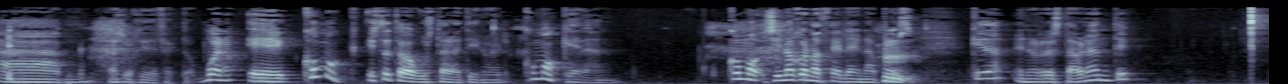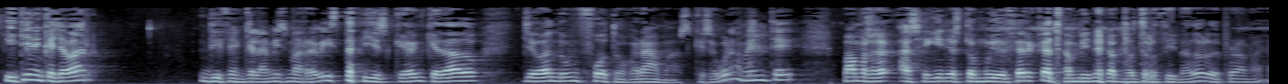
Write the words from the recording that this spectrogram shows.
ha, ha surgido efecto. Bueno, eh, ¿cómo, esto te va a gustar a ti, Noel. ¿Cómo quedan? ¿Cómo, si no conoce a Elena, pues Hmm. quedan en el restaurante y tienen que llevar, dicen que la misma revista, y es que han quedado llevando un fotogramas, que seguramente vamos a, a seguir esto muy de cerca, también era patrocinador del programa. ¿eh?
